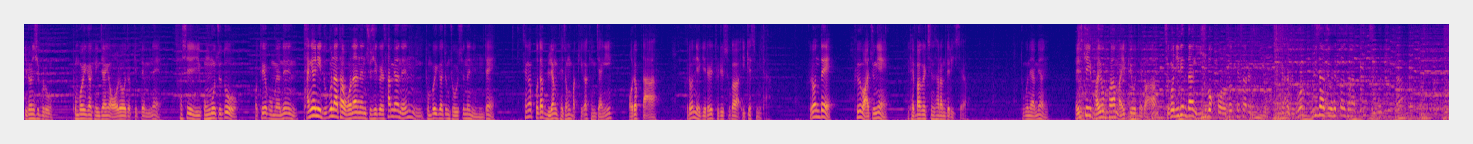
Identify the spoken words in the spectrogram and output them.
이런 식으로 돈 벌기가 굉장히 어려워졌기 때문에 사실 이 공모주도 어떻게 보면은 당연히 누구나 다 원하는 주식을 사면은 돈 벌기가 좀 좋을 수는 있는데 생각보다 물량 배정 받기가 굉장히 어렵다. 그런 얘기를 드릴 수가 있겠습니다. 그런데 그 와중에 대박을 친 사람들이 있어요. 누구냐면 SK 바이오팜 IPO 대박. 직원 1인당 20억 벌어서 퇴사를 줄이고 그래가지고 우리 사주 했던 사람들이 직원 1인당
